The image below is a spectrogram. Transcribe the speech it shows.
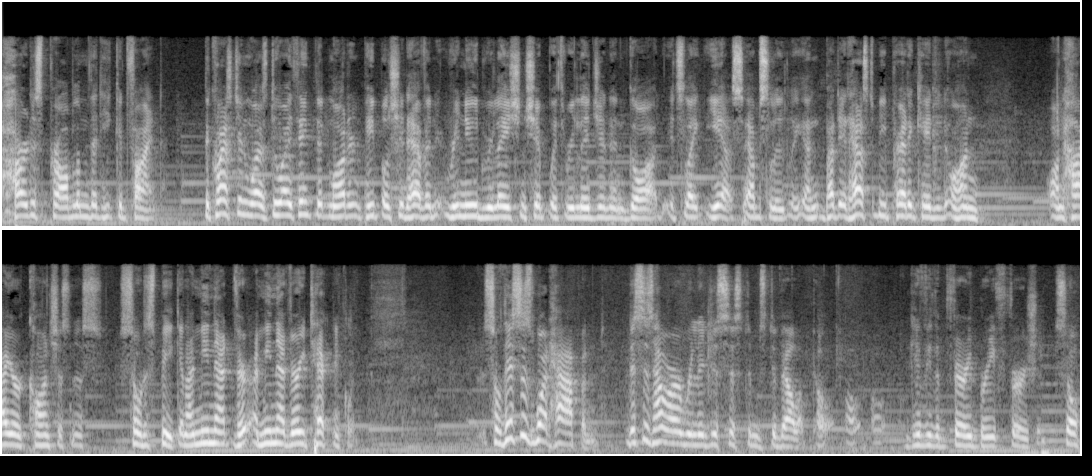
hardest problem that he could find. The question was, do I think that modern people should have a renewed relationship with religion and God? It's like, yes, absolutely. And, but it has to be predicated on, on higher consciousness, so to speak. And I mean that, I mean that very technically. So this is what happened. This is how our religious systems developed. I'll, I'll, I'll give you the very brief version. So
